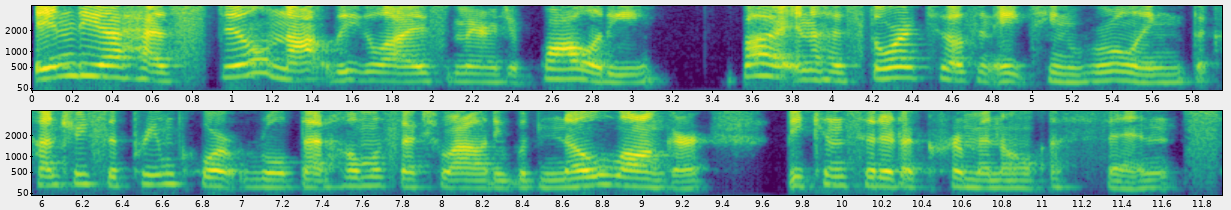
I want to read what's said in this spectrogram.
India has still not legalized marriage equality. But in a historic 2018 ruling, the country's Supreme Court ruled that homosexuality would no longer be considered a criminal offense.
